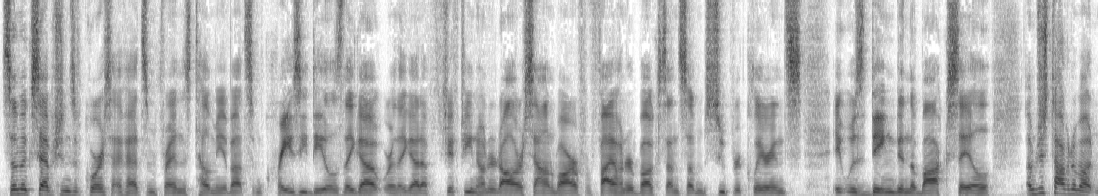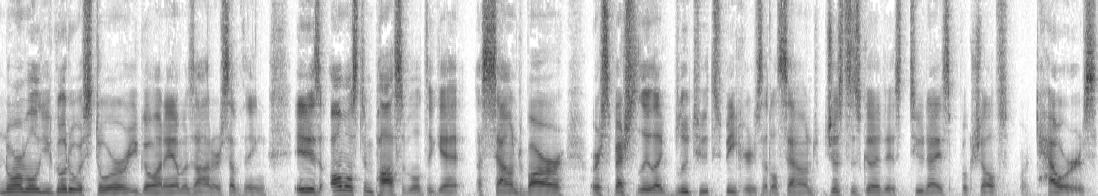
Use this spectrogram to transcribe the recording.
Some exceptions, of course, I've had some friends tell me about some crazy deals they got where they got a $1,500 soundbar for 500 bucks on some super clearance. It was dinged in the box sale. I'm just talking about normal. You go to a store, you go on Amazon or something. It is almost impossible to get a soundbar or especially like Bluetooth speakers that'll sound just as good as two nice bookshelves or towers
